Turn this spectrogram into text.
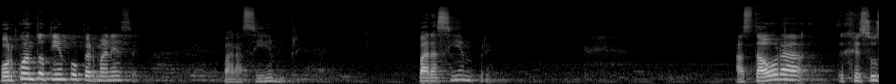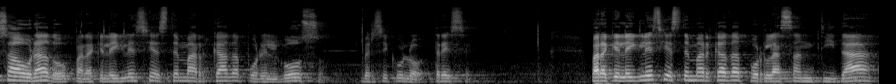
¿Por cuánto tiempo permanece? Para siempre. Para siempre. Hasta ahora Jesús ha orado para que la iglesia esté marcada por el gozo, versículo 13. Para que la iglesia esté marcada por la santidad,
